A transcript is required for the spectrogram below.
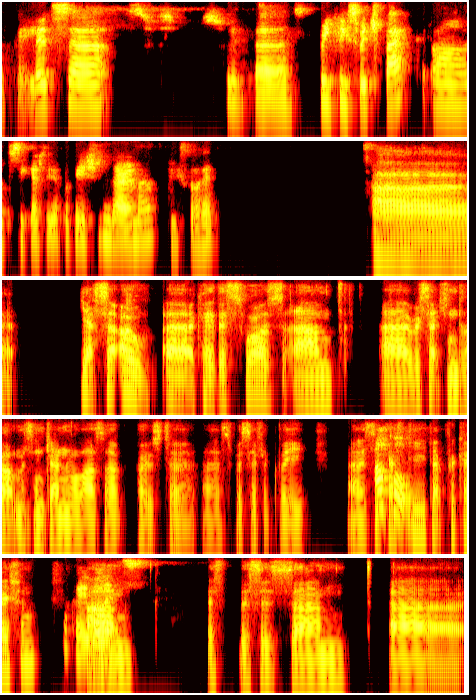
Okay, let's uh, uh, briefly switch back uh, to Zcashd deprecation. Dharma, please go ahead. Uh, yes. So, oh, uh, okay. This was um, uh, research and development in general, as opposed to uh, specifically uh, Zcash oh, cool. deprecation. Okay. Well, um, this this is um, uh,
